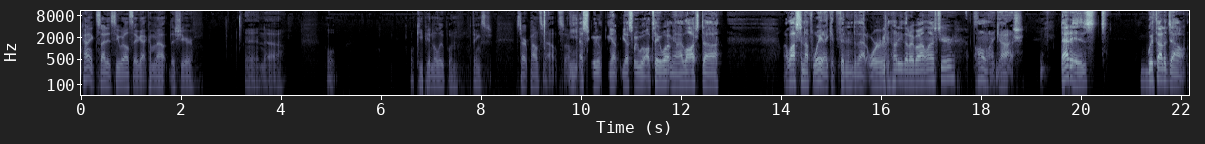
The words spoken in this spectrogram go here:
kind of excited to see what else they've got coming out this year, and uh, we'll we'll keep you in the loop when things start bouncing out. So Yes, we yep, yes we will. I'll tell you what, man, I lost uh I lost enough weight I could fit into that Origin hoodie that I bought last year. Oh my gosh. That is without a doubt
